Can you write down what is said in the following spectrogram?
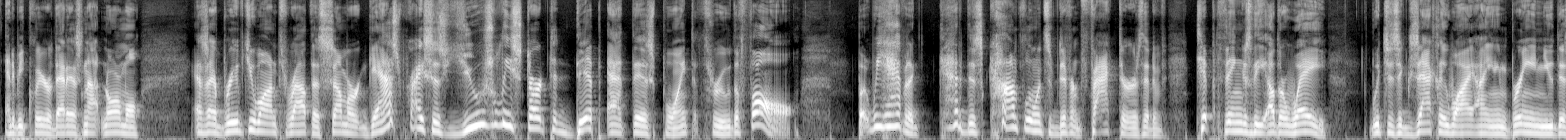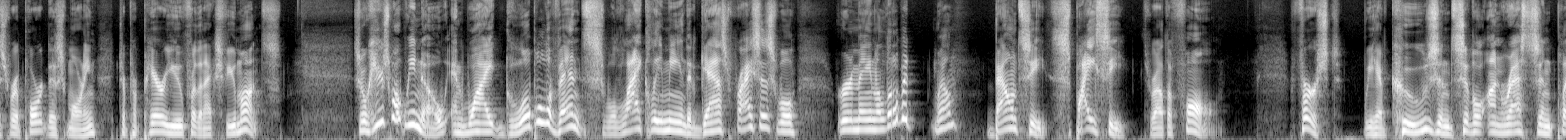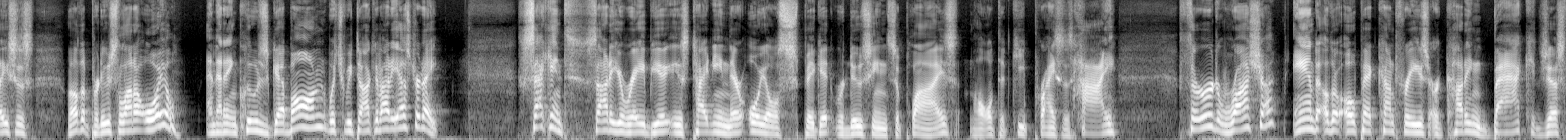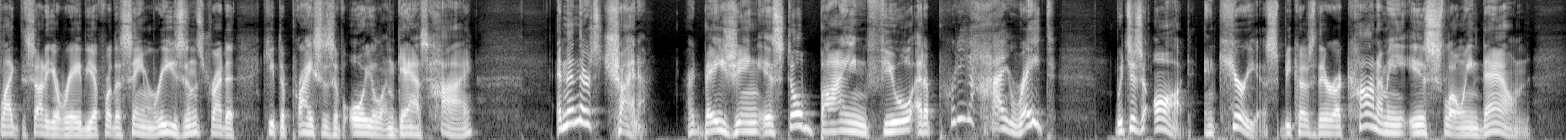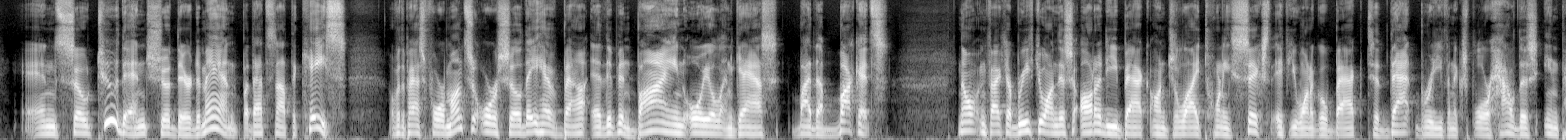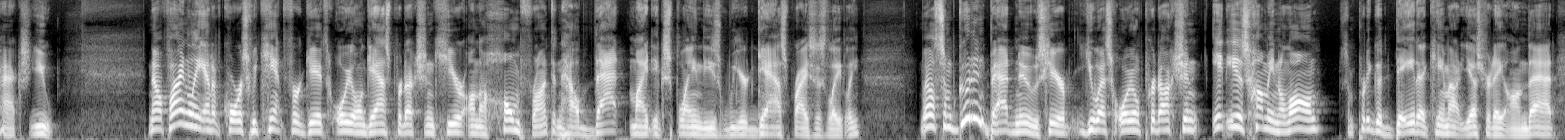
And to be clear, that is not normal. As I briefed you on throughout the summer, gas prices usually start to dip at this point through the fall. But we have a, had this confluence of different factors that have tipped things the other way, which is exactly why I am bringing you this report this morning to prepare you for the next few months. So here's what we know and why global events will likely mean that gas prices will remain a little bit, well, bouncy, spicy throughout the fall. First, we have coups and civil unrests in places, well, that produce a lot of oil, and that includes Gabon, which we talked about yesterday. Second, Saudi Arabia is tightening their oil spigot, reducing supplies, all to keep prices high. Third, Russia and other OPEC countries are cutting back, just like Saudi Arabia, for the same reasons, trying to keep the prices of oil and gas high. And then there's China. Right? Beijing is still buying fuel at a pretty high rate, which is odd and curious because their economy is slowing down. And so too then should their demand, but that's not the case. Over the past 4 months or so, they have uh, they've been buying oil and gas by the buckets. No, in fact, I briefed you on this oddity back on July 26th if you want to go back to that brief and explore how this impacts you. Now, finally, and of course, we can't forget oil and gas production here on the home front and how that might explain these weird gas prices lately. Well, some good and bad news here. U.S. oil production, it is humming along. Some pretty good data came out yesterday on that.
